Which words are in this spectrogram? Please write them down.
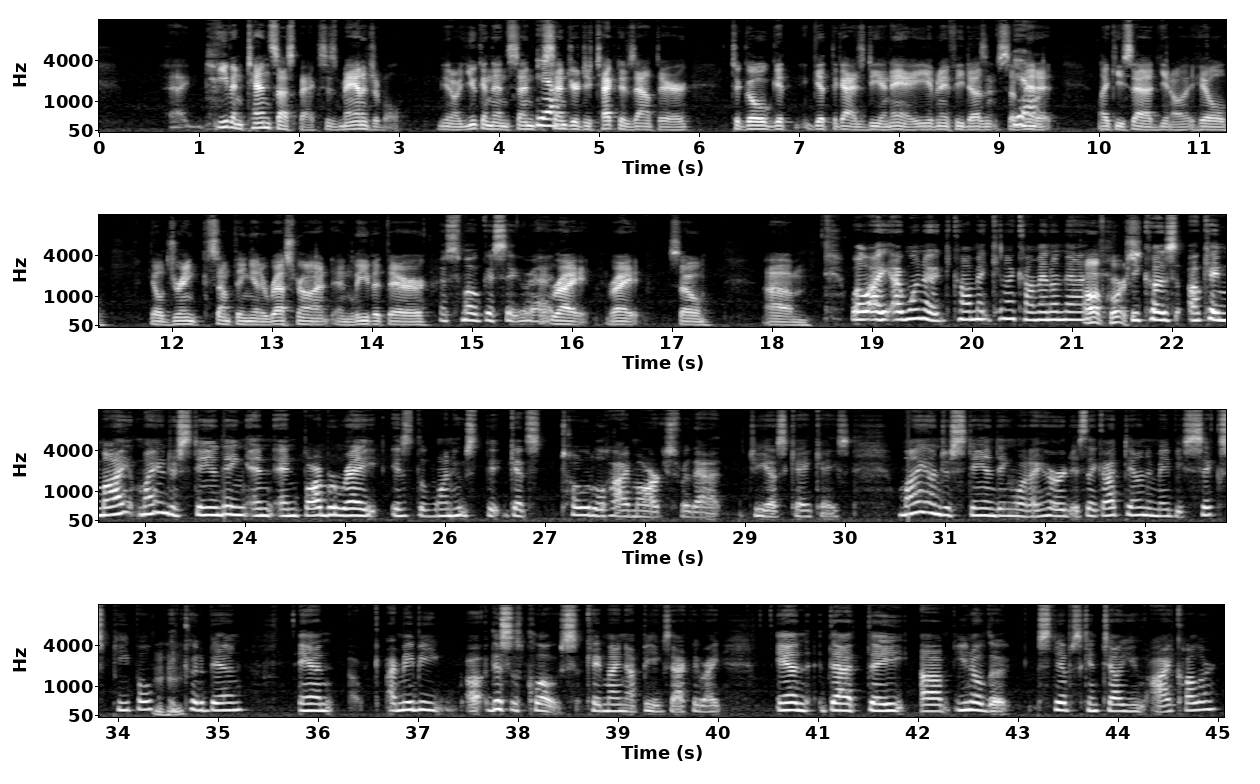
uh, even ten suspects is manageable. You know, you can then send Yeah. send your detectives out there to go get get the guy's DNA, even if he doesn't submit Yeah. it. Like you said, you know, he'll he'll drink something at a restaurant and leave it there. or smoke a cigarette. Right, right. So, Well, I, I want to comment. Can I comment on that? oh, of course. Because okay, my my understanding and and Barbara Rae is the one who gets total high marks for that GSK case. My understanding, what I heard, is they got down to maybe six people. It could have been, and I maybe uh, this is close. Okay, might not be exactly right, and that they, uh, you know, the SNPs can tell you eye color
